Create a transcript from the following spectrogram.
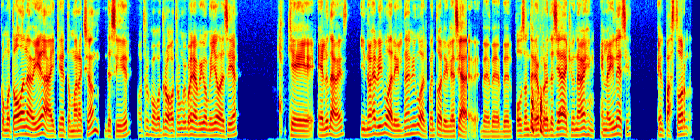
como todo en la vida, hay que tomar acción, decidir. Otro, otro, otro muy buen amigo mío decía que él una vez y no es el mismo, del, no es el mismo del cuento de la iglesia de, de, del post anterior, pero él decía de que una vez en, en la iglesia, el pastor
